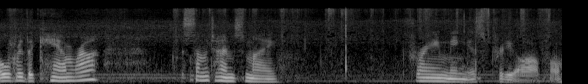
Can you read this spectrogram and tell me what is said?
over the camera, sometimes my framing is pretty awful.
